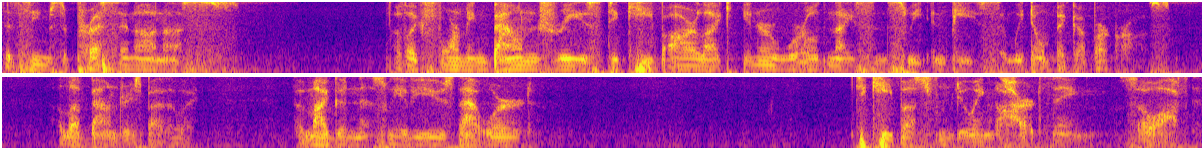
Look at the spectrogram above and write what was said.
that seems to press in on us? Of like forming boundaries to keep our like inner world nice and sweet and peace and we don't pick up our cross. I love boundaries by the way. But my goodness, we have used that word to keep us from doing the hard thing so often.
